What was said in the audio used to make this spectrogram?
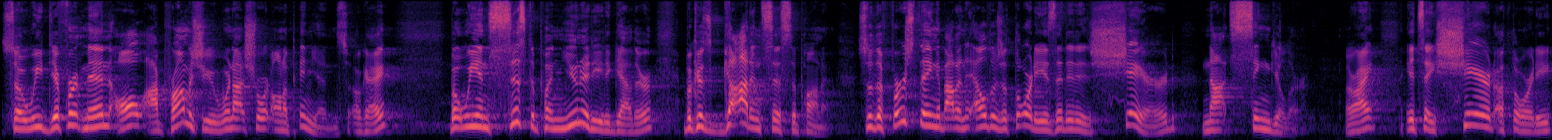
So, we different men, all, I promise you, we're not short on opinions, okay? But we insist upon unity together because God insists upon it. So, the first thing about an elder's authority is that it is shared, not singular. All right? It's a shared authority,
